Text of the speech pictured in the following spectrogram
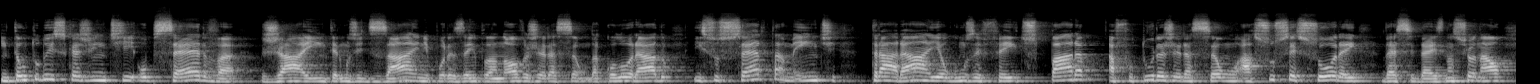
Então, tudo isso que a gente observa já aí em termos de design, por exemplo, a nova geração da Colorado, isso certamente trará aí alguns efeitos para a futura geração, a sucessora aí da S10 nacional,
